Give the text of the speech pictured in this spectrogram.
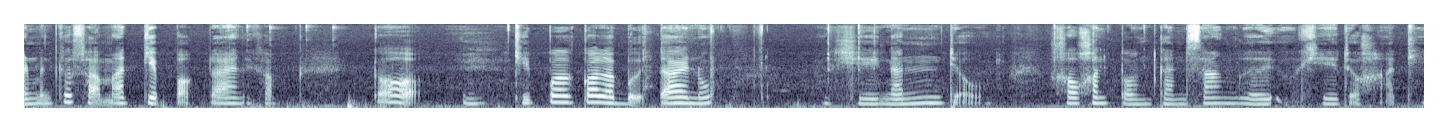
นมันก็สามารถเก็บบล็อกได้นะครับ ก็คิปเปอร์ก็ระเบิดได้เนอะโอเค งั้นเดี๋ยวเข้าขั้นตอนการสร้างเลย โอเค เดี๋ยวหาที่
